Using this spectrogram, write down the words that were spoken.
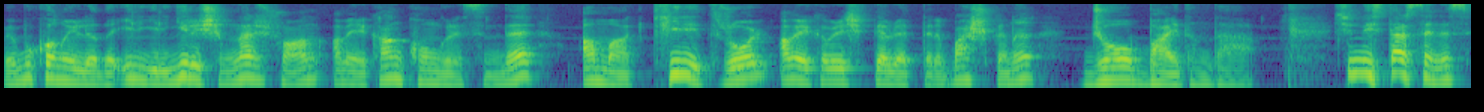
Ve bu konuyla da ilgili girişimler şu an Amerikan Kongresi'nde ama kilit rol Amerika Birleşik Devletleri Başkanı Joe Biden'da. Şimdi isterseniz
